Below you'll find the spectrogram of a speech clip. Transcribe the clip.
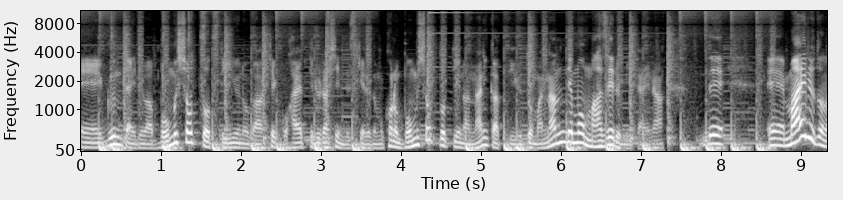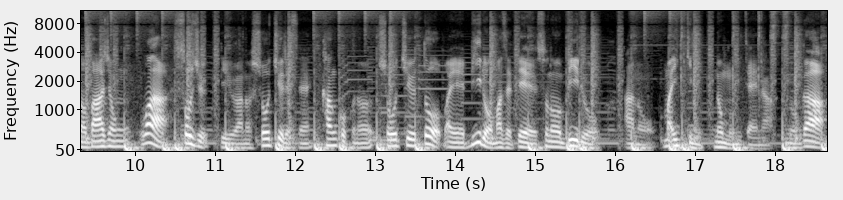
えー、軍隊ではボムショットっていうのが結構流行ってるらしいんですけれども、このボムショットっていうのは何かっていうと、まあ、何でも混ぜるみたいな。で、えー、マイルドのバージョンはソジュっていうあの焼酎ですね。韓国の焼酎と、えー、ビールを混ぜて、そのビールをあの、まあ、一気に飲むみたいなのが、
